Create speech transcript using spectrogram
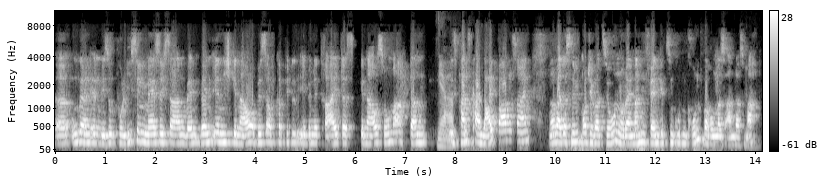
äh, ungern irgendwie so policing-mäßig sagen, wenn, wenn ihr nicht genau bis auf Kapitelebene 3 das genau so macht, dann ja. kann es kein Leitfaden sein, ne, weil das nimmt Motivation oder in manchen Fällen gibt es einen guten Grund, warum man es anders macht.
